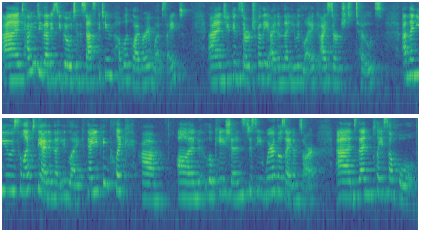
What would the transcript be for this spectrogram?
And how you do that is you go to the Saskatoon Public Library website and you can search for the item that you would like. I searched totes. And then you select the item that you'd like. Now you can click um, on locations to see where those items are and then place a hold.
